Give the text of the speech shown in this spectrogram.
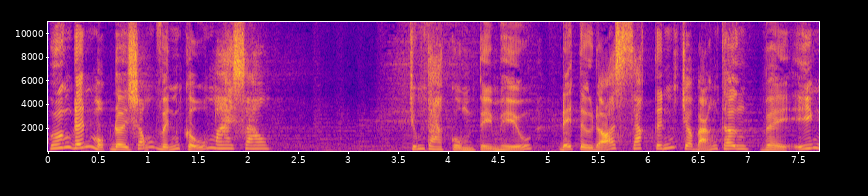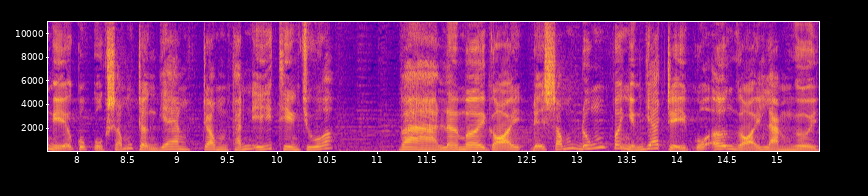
hướng đến một đời sống vĩnh cửu mai sau? Chúng ta cùng tìm hiểu để từ đó xác tính cho bản thân về ý nghĩa của cuộc sống trần gian trong thánh ý thiên chúa và lời mời gọi để sống đúng với những giá trị của ơn gọi làm người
